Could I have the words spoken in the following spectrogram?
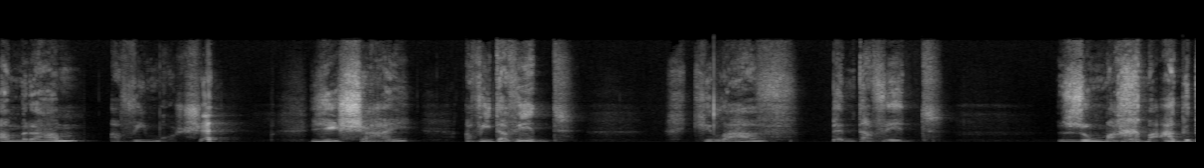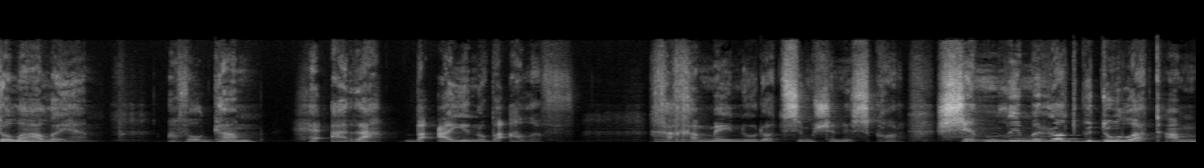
עמרם אבי משה. ישי, אבי דוד, כליו בן דוד. זו מחמאה גדולה עליהם, אבל גם הערה בעין ובאלף. חכמינו רוצים שנזכור שלמרות גדולתם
